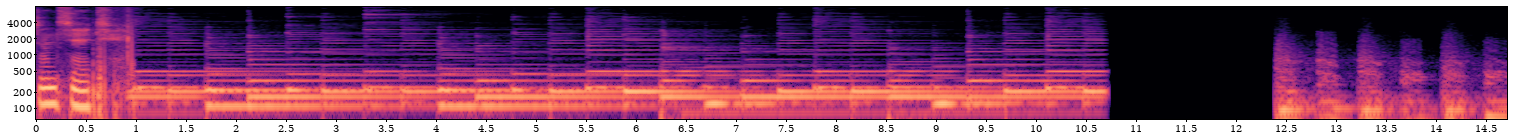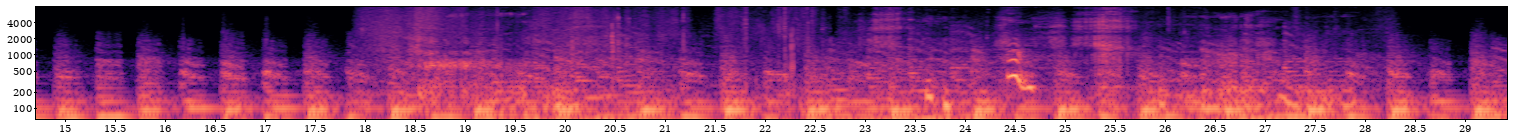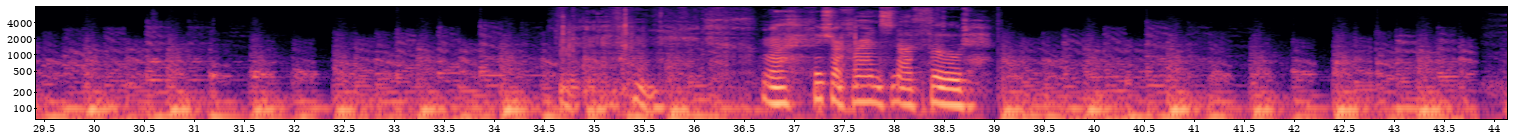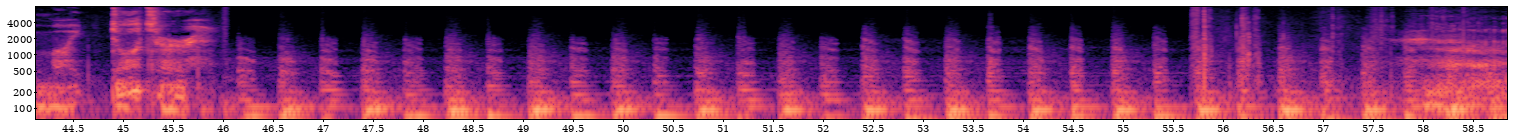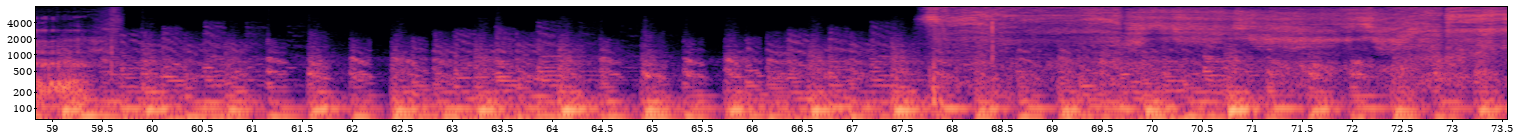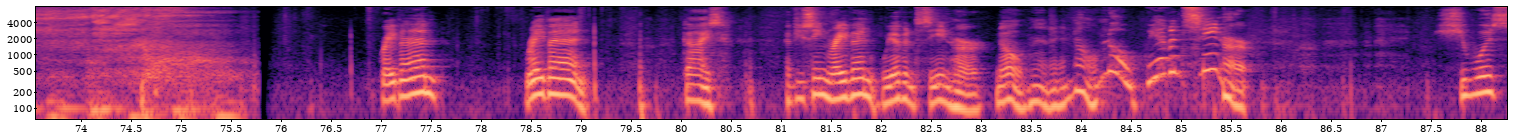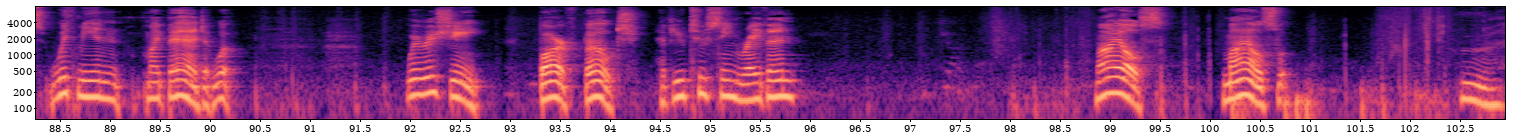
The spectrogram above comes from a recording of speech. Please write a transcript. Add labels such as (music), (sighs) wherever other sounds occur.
Sunset. Hmm. Uh, fish are friends, not food. Raven? Raven! Guys, have you seen Raven? We haven't seen her. No, no, no, we haven't seen her. She was with me in my bed. What? Where is she? Barf, Belch, have you two seen Raven? Miles! Miles! Hmm.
